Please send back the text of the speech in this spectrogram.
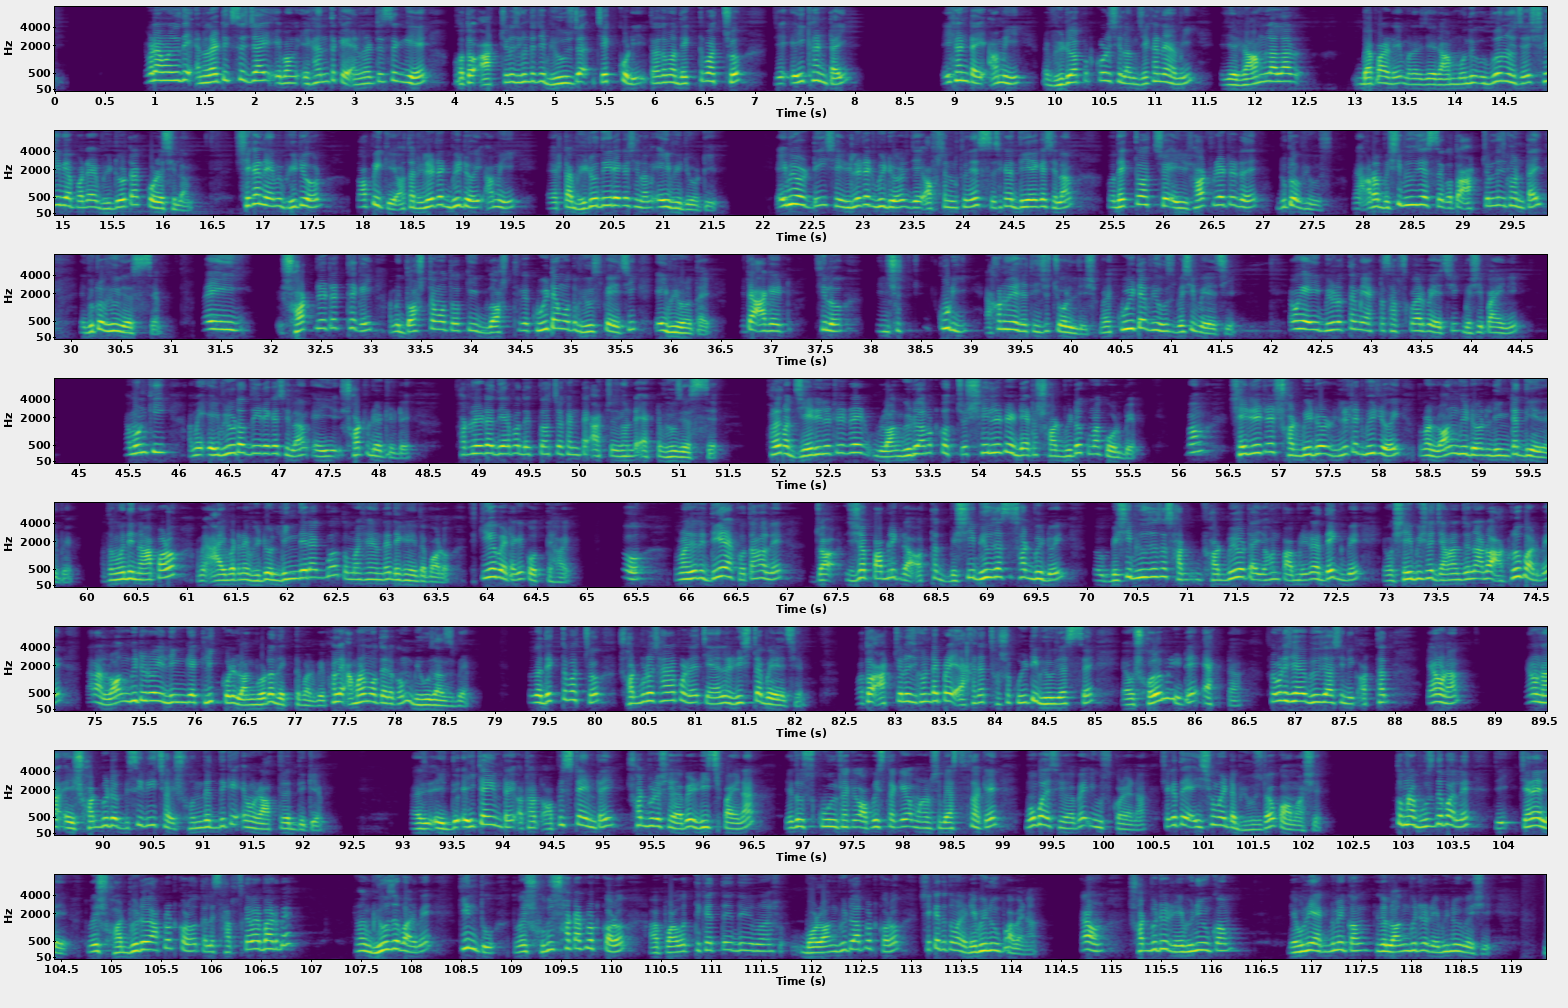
এবার আমরা যদি অ্যানালিটিক্সে যাই এবং এখান থেকে অ্যানালিটিক্সে গিয়ে গত আটচল্লিশ ঘণ্টা যে ভিউজটা চেক করি, তাহলে তোমরা দেখতে পাচ্ছ যে এইখানটায় এইখানটায় আমি ভিডিও আপলোড করেছিলাম যেখানে আমি যে রামলালার ব্যাপারে মানে যে রাম মন্দির উদ্বোধন হয়েছে, সেই ব্যাপারে ভিডিওটা করেছিলাম। সেখানে আমি ভিডিওর টপিকে অর্থাৎ রিলেটেড ভিডিওই আমি একটা ভিডিও দিয়ে রেখেছিলাম এই ভিডিওটি এই ভিডিওটি সেই রিলেটেড ভিডিওর যে অপশান নতুন এসছে, সেখানে দিয়ে রেখেছিলাম। তো দেখতে পাচ্ছ, এই শর্ট রিলেটেডে দুটো ভিউজ মানে আরও বেশি ভিউজ এসছে, গত আটচল্লিশ ঘন্টায় এই দুটো ভিউজ এসছে। এই শর্ট রিলেটেড থেকেই আমি দশটা মতো কি দশ থেকে কুড়িটা মতো ভিউজ পেয়েছি এই ভিডিওটায় এটা আগে ছিল তিনশো কুড়ি, এখন হয়ে যায় তিনশো চল্লিশ মানে কুড়িটা ভিউজ বেশি পেয়েছি। এবং এই ভিডিওতে আমি একটা সাবস্ক্রাইবার পেয়েছি, বেশি পাইনি। এমনকি আমি এই ভিডিওটা দিয়ে রেখেছিলাম এই শর্ট রিলেটেডে শর্ট রিলেটেড দেওয়ার পর দেখতে হচ্ছে এখানটায় আটচল্লিশ ঘন্টায় একটা ভিউজ এসছে। ফলে তোমরা যে রিলেটেডের লং ভিডিও আপলোড করছ, সেই রিলেটেড একটা শর্ট ভিডিও তোমরা করবে। এবং সেই রিলেটেড শর্ট ভিডিওর রিলেটেড ভিডিওই তোমরা লং ভিডিওর লিঙ্কটা দিয়ে দেবে। আর তুমি যদি না পারো, আমি আই বাটনে ভিডিও লিঙ্ক দিয়ে রাখব, তোমরা সেখান থেকে দেখে নিতে পারো কীভাবে এটাকে করতে হয়। তো তোমরা যদি দিয়ে রাখো, তাহলে যেসব পাবলিকরা অর্থাৎ বেশি ভিউজ আসছে শর্ট ভিডিওই তো বেশি ভিউজ আসে শর্ট ভিডিওটাই যখন পাবলিকরা দেখবে এবং সেই বিষয়ে জানার জন্য আরও আগ্রহ পারবে তারা লং ভিডিওর ওই লিঙ্কে ক্লিক করে লং ভিডিওটা দেখতে পারবে। ফলে আমার মতো এরকম ভিউজ আসবে। তোমরা দেখতে পাচ্ছ শর্ট ভিডিও ছাড়ার পরে চ্যানেলের রিচটা বেড়েছে। গত আটচল্লিশ ঘন্টায় প্রায় এক হাজার ছশো কুড়িটি ভিউজ আসছে এবং ষোলো মিনিটে একটা। ষোলো মিনিটে সেভাবে ভিউজ আসেনি, অর্থাৎ কেননা কেননা এই শর্ট ভিডিও বেশি রিচ হয় সন্ধ্যের দিকে এবং রাত্রের দিকে। এই এই টাইমটাই অর্থাৎ অফিস টাইমটাই শর্ট ভিডিও সেভাবে রিচ পায় না। যেহেতু স্কুল থাকে, অফিস থাকে, মানুষ ব্যস্ত থাকে, মোবাইল সেভাবে ইউজ করে না। সেক্ষেত্রে এই সময়টা ভিউজটাও কম আসে। তোমরা বুঝতে পারলে যে চ্যানেলে তুমি শর্ট ভিডিও আপলোড করো, তাহলে সাবস্ক্রাইবার বাড়বে এবং ভিউজও বাড়বে। কিন্তু তুমি শুধু শর্ট আপলোড করো আর পরবর্তী ক্ষেত্রে যদি লং ভিডিও আপলোড করো, সেক্ষেত্রে তোমার রেভিনিউ পাবে না। কারণ শর্ট ভিডিওর রেভিনিউ কম রেভিনিউ একদমই কম, কিন্তু লং ভিডিওর রেভিনিউ বেশি।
